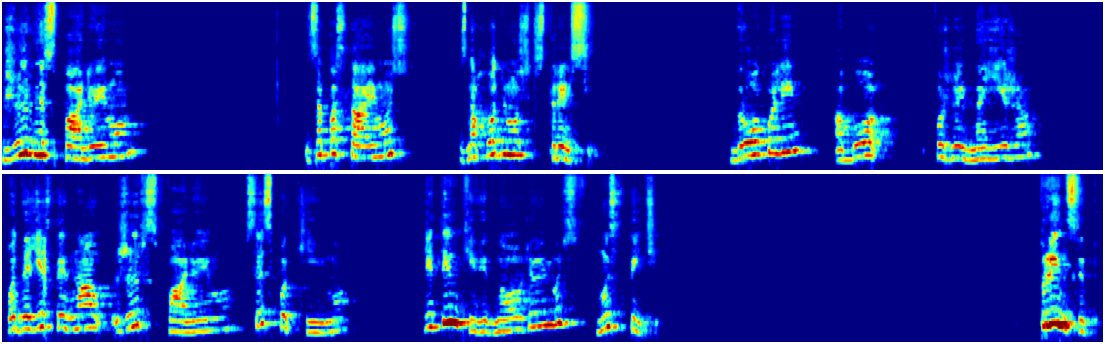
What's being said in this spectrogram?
жир не спалюємо, запасаємось, знаходимось в стресі. Броколі або поживна їжа, подає сигнал жир спалюємо, все спокійно, клітинки відновлюємось, ми ститі. Принцип.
